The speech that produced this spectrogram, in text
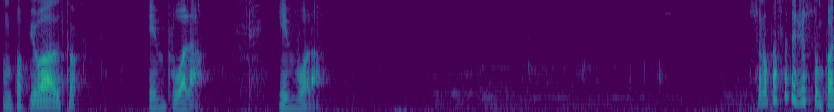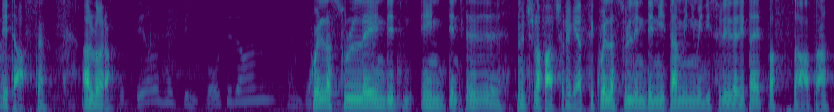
un po' più alto. E voilà. E voilà. Sono passate giusto un po' di tasse. Allora. Quella sulle indennità... Eh, non ce la faccio ragazzi. Quella sulle indennità minime di solidarietà è passata.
